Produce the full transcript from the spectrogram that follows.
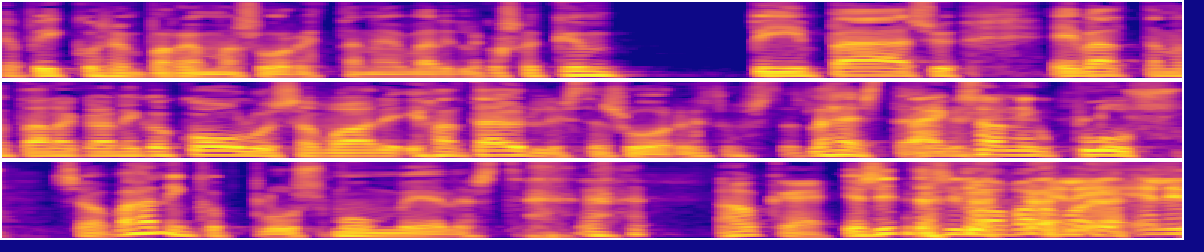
ja pikkusen paremman suorittaneen välillä, koska kymppiin pääsy ei välttämättä ainakaan niin kouluissa vaadi ihan täydellistä suoritusta. Lähes Eikö se ole niin plus? se on vähän niin kuin plus mun mielestä. Okei. Ja sitten sillä on varmaan... Eli, eli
